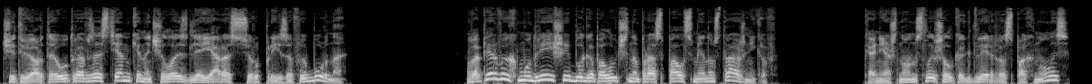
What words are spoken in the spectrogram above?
Четвертое утро в застенке началось для Яра с сюрпризов и бурно. Во-первых, мудрейший благополучно проспал смену стражников. Конечно, он слышал, как дверь распахнулась,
